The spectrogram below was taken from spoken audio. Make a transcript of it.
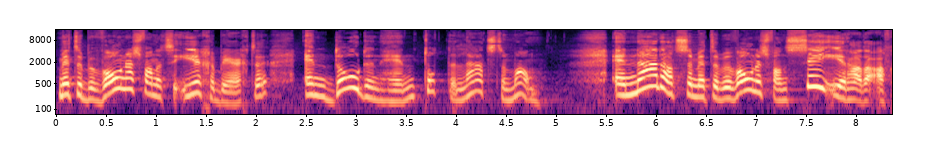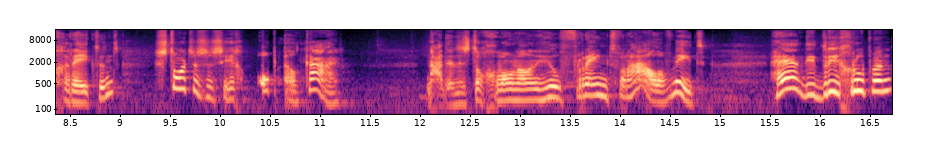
met de bewoners van het Seirgebergte en doden hen tot de laatste man. En nadat ze met de bewoners van Seir hadden afgerekend, stortten ze zich op elkaar. Nou, dat is toch gewoon wel een heel vreemd verhaal, of niet? Hè, die drie groepen,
